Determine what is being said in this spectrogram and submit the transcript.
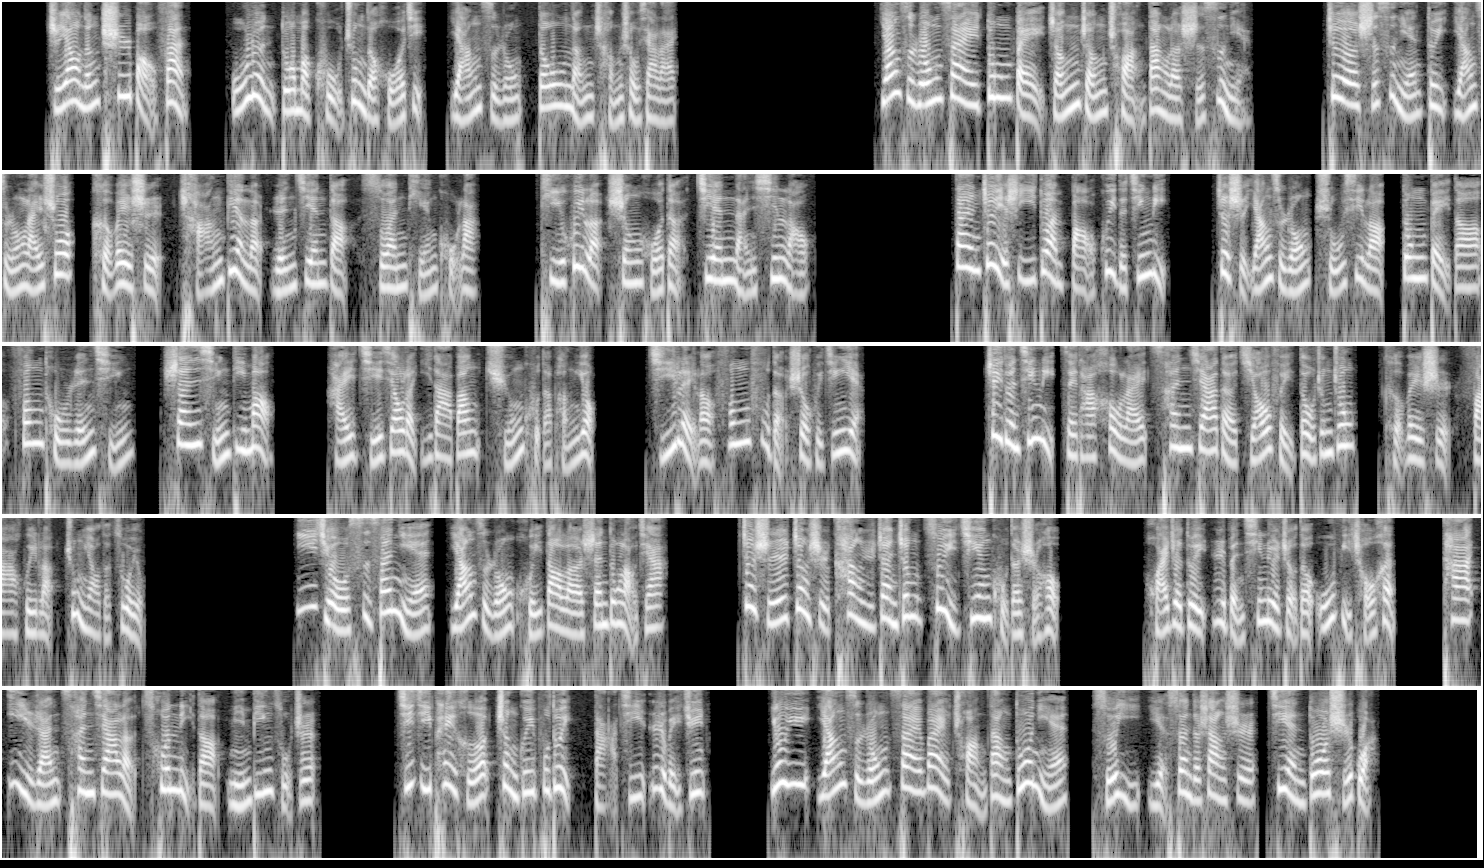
只要能吃饱饭，无论多么苦重的活计，杨子荣都能承受下来。杨子荣在东北整整闯荡了十四年，这十四年对杨子荣来说可谓是尝遍了人间的酸甜苦辣，体会了生活的艰难辛劳。但这也是一段宝贵的经历，这使杨子荣熟悉了东北的风土人情、山形地貌，还结交了一大帮穷苦的朋友，积累了丰富的社会经验。这段经历在他后来参加的剿匪斗争中可谓是发挥了重要的作用。一九四三年，杨子荣回到了山东老家。这时正是抗日战争最艰苦的时候，怀着对日本侵略者的无比仇恨，他毅然参加了村里的民兵组织，积极配合正规部队打击日伪军。由于杨子荣在外闯荡多年，所以也算得上是见多识广。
